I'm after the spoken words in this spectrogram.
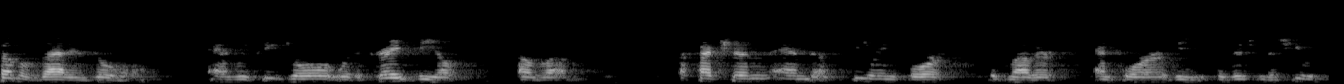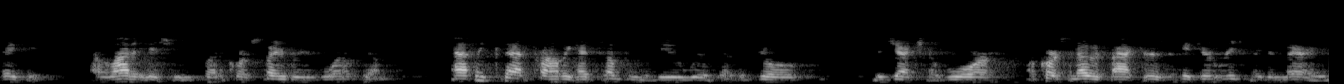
some of that in Joel, and we see Joel with a great deal of uh, affection and uh, feeling for his mother and for the position that she was taking a lot of issues, but of course slavery is one of them. And I think that probably had something to do with uh, the Joel's rejection of war. Of course, another factor is that he had recently been married,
